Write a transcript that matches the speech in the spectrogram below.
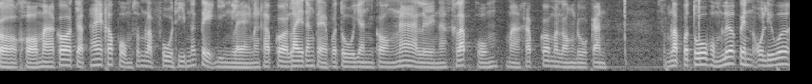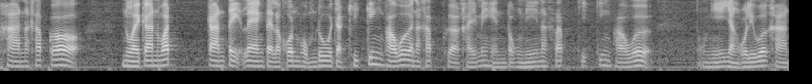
ก็ขอมาก็จัดให้ครับผมสำหรับฟูลทีมนักเตะยิงแรงนะครับ ก็ไล่ตั้งแต่ประตูยันกองหน้าเลยนะครับ ผมมาครับก็มาลองดูกันสำหรับประตูผมเลือกเป็นโอลิเวอร์คานนะครับก็หน่วยการวัดการเตะแรงแต่ละคนผมดูจาก kicking power นะครับเผื่อใครไม่เห็นตรงนี้นะครับ kicking power ตรงนี้อย่างโอลิเวอร์คาน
